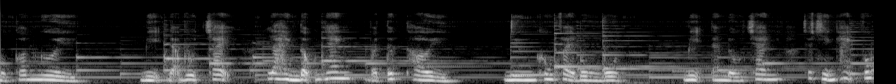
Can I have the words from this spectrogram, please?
một con người. Mị đã vụt chạy là hành động nhanh và tức thời, nhưng không phải bồng bột. Mị đang đấu tranh cho chính hạnh phúc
